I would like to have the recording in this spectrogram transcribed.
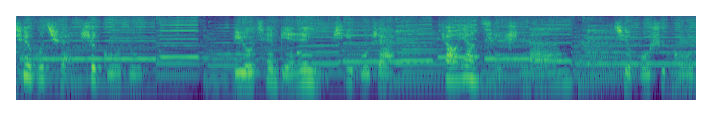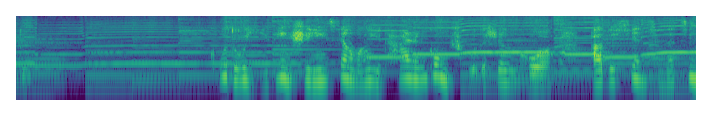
却不全是孤独。比如欠别人一屁股债，照样寝食难安，却不是孤独。孤独一定是因向往与他人共处的生活而对现前的境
